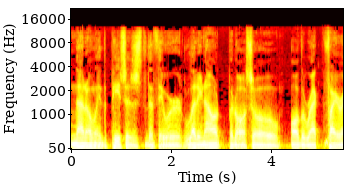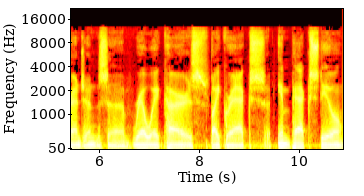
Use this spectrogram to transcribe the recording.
not only the pieces that they were letting out, but also all the wrecked fire engines, uh, railway cars, bike racks, impact steel,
